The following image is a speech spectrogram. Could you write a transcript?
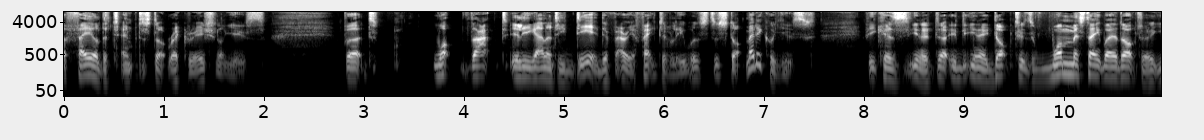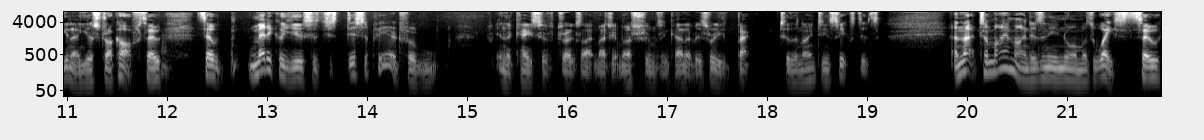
a failed attempt to stop recreational use. But what that illegality did very effectively was to stop medical use. Because you know do- you know doctors one mistake by a doctor you know you're struck off. So so medical use has just disappeared from in the case of drugs like magic mushrooms and cannabis really back to the 1960s and that to my mind is an enormous waste. So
